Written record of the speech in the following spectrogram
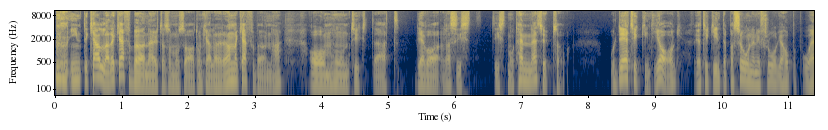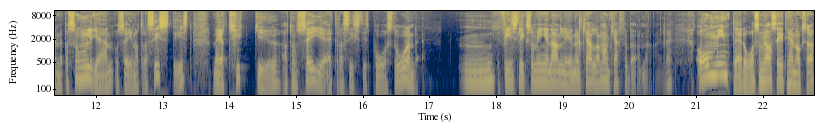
inte kallade kaffeböna utan som hon sa att hon kallade den andra kaffeböna. Om hon tyckte att det var rasistiskt mot henne, typ så. Och det tycker inte jag. Jag tycker inte personen i fråga hoppar på henne personligen och säger något rasistiskt. Men jag tycker ju att hon säger ett rasistiskt påstående. Mm. Det finns liksom ingen anledning att kalla någon kaffeböna. Eller? Om inte då, som jag säger till henne också,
